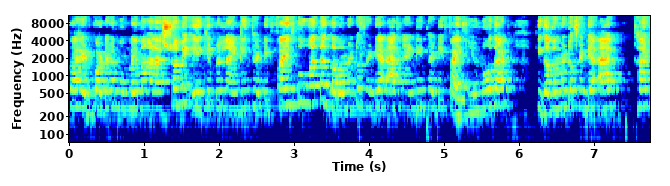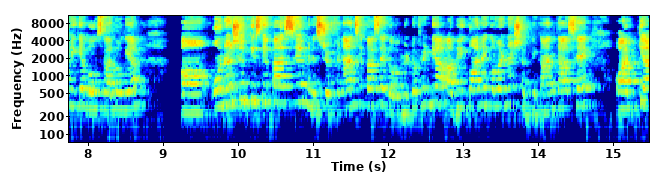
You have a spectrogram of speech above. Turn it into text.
का हेडक्वार्टर है मुंबई महाराष्ट्र में। एक अप्रैल 1935 को हुआ था। Government of India Act 1935 you know that कि गवर्नमेंट ऑफ़ इंडिया एक्ट था ठीक है बहुत साल हो गया। ओनरशिप uh, किसके पास है? मिनिस्ट्री ऑफ़ फाइनेंस के पास है गवर्नमेंट ऑफ़ इंडिया अभी कौन है गवर्नर शक्तिकांत दास है। और क्या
